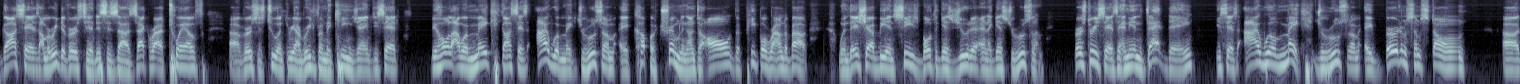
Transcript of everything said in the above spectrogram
God says i'm going to read the verse here. This is uh, zechariah 12 uh, verses 2 and 3 i'm reading from the king james. He said Behold, I will make, God says, I will make Jerusalem a cup of trembling unto all the people round about when they shall be in siege both against Judah and against Jerusalem. Verse 3 says, And in that day, he says, I will make Jerusalem a burdensome stone, uh,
